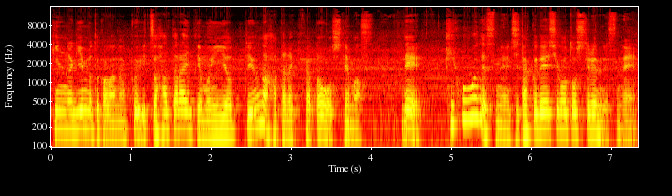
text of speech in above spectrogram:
勤の義務とかがなくいつ働いてもいいよっていうような働き方をしてます。で基本はですね自宅で仕事してるんですね。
